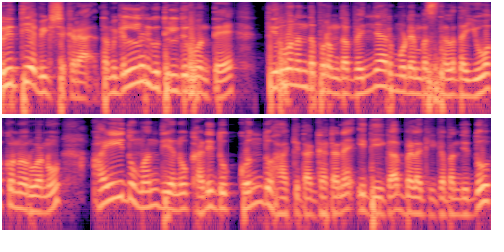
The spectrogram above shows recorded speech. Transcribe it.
ಪ್ರೀತಿಯ ವೀಕ್ಷಕರ, ತಮಗೆಲ್ಲರಿಗೂ ತಿಳಿದಿರುವಂತೆ ತಿರುವನಂತಪುರಂದ ವೆಂಜಾರ್ಮೂಡ್ ಎಂಬ ಸ್ಥಳದ ಯುವಕನೋರ್ವನು ಐದು ಮಂದಿಯನ್ನು ಕಡಿದು ಕೊಂದು ಹಾಕಿದ ಘಟನೆ ಇದೀಗ ಬೆಳಕಿಗೆ ಬಂದಿದ್ದು,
